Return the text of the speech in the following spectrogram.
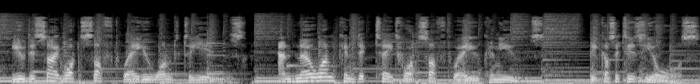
You decide what software you want to use. And no one can dictate what software you can use. Because it is yours.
